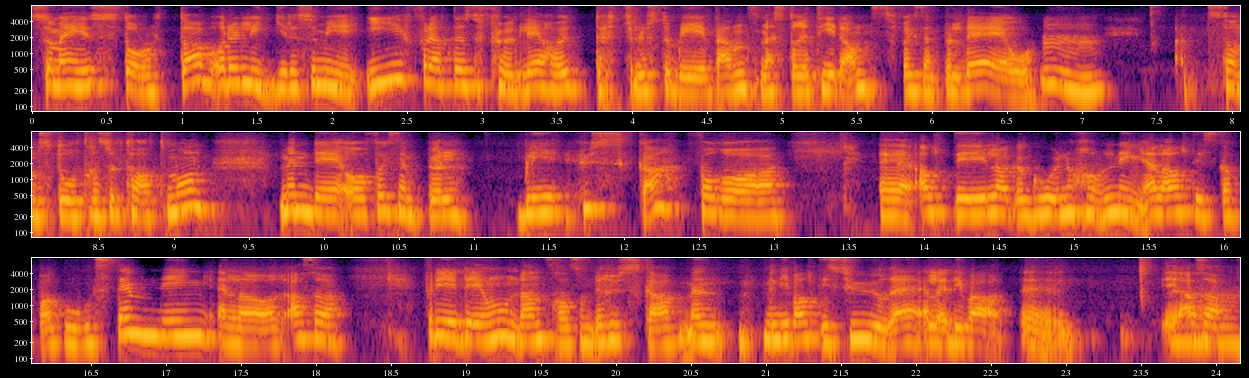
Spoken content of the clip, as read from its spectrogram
som jeg er stolt av, og det ligger det så mye i. For selvfølgelig, jeg har jo dødslyst til å bli verdensmester i tidans. For eksempel. det er jo et sånn stort resultatmål. Men det å eksempel bli huska for å alltid lage god underholdning eller alltid skape god stemning eller, altså, fordi Det er jo noen dansere som blir huska, men, men de var alltid sure. eller de var eh, altså,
